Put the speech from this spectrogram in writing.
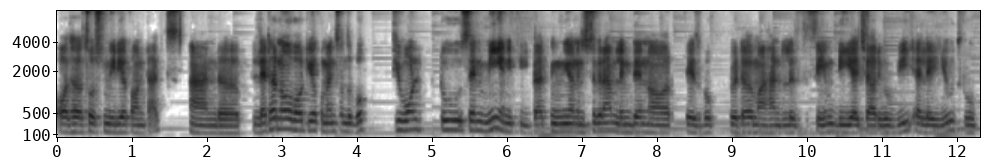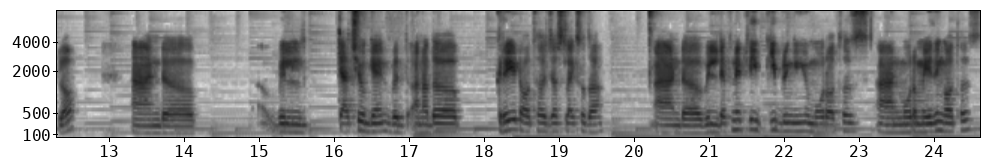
all her social media contacts. And uh, let her know about your comments on the book. If you want to send me any feedback ping me on instagram linkedin or facebook twitter my handle is the same d-h-r-u-v-l-a-u Dhruv Lau and uh, we'll catch you again with another great author just like sudha and uh, we'll definitely keep bringing you more authors and more amazing authors.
